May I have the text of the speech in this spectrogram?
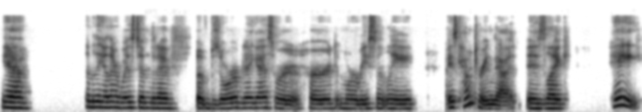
Yeah. Some of the other wisdom that I've absorbed, I guess, or heard more recently is countering that is like, hey,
